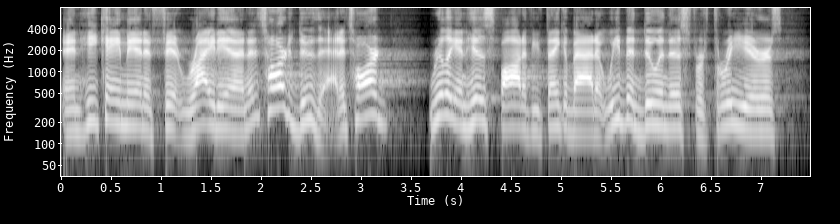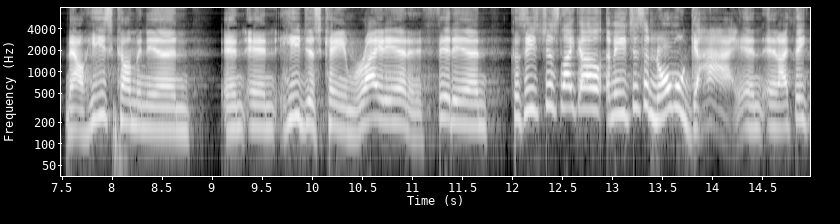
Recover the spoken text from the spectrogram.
and he came in and fit right in. And it's hard to do that. It's hard, really, in his spot, if you think about it. We've been doing this for three years. Now he's coming in and, and he just came right in and fit in because he's just like, a, I mean, he's just a normal guy. And, and I think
